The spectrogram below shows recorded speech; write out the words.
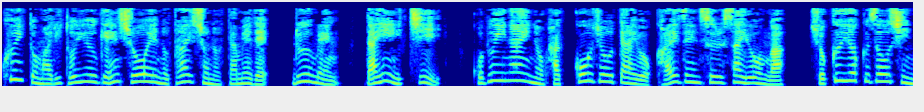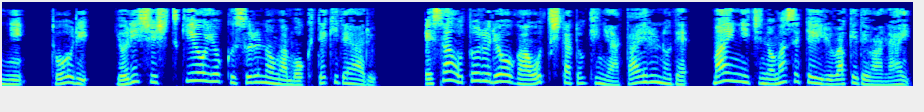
食い止まりという現象への対処のためで、ルーメン、第1位、小部位内の発酵状態を改善する作用が、食欲増進に通り、より脂質気を良くするのが目的である。餌を取る量が落ちた時に与えるので、毎日飲ませているわけではない。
